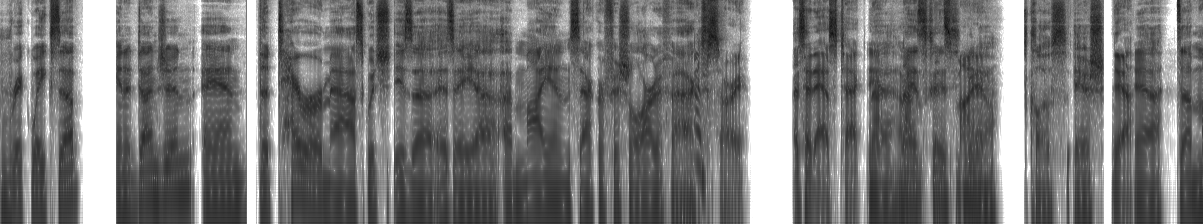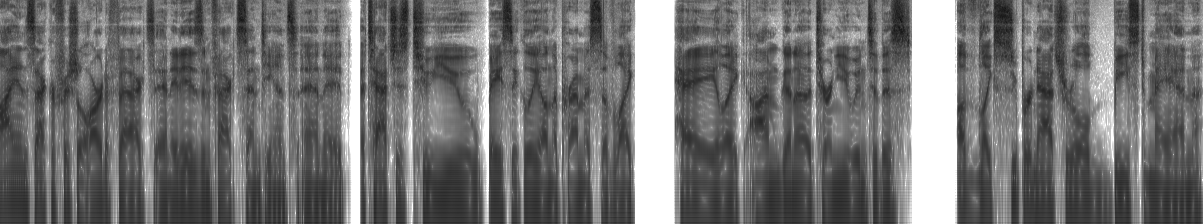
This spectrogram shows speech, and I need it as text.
Rick wakes up in a dungeon, and the terror mask, which is a is a uh, a Mayan sacrificial artifact. I'm sorry. I said Aztec. Not, yeah, I not- mean, it's, it's, you Mayan. know, close ish. Yeah. Yeah. It's a Mayan sacrificial artifact, and it is, in fact, sentient. And it attaches to you basically on the premise of like, hey, like, I'm going to turn you into this of like supernatural beast man,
